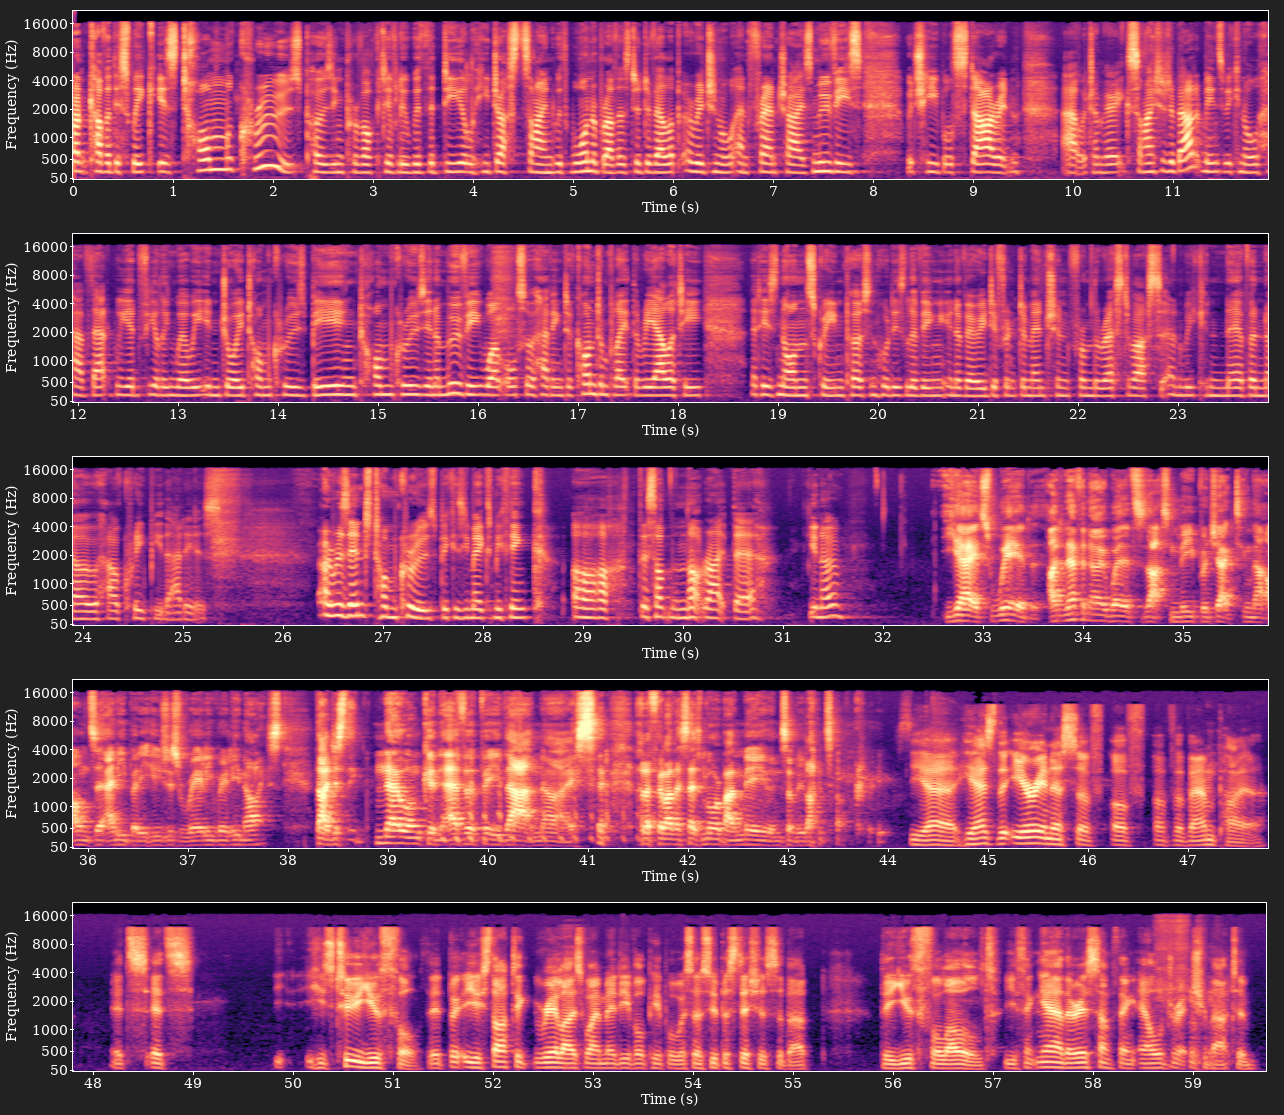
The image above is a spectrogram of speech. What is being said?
Front cover this week is Tom Cruise posing provocatively with the deal he just signed with Warner Brothers to develop original and franchise movies, which he will star in, uh, which I'm very excited about. It means we can all have that weird feeling where we enjoy Tom Cruise being Tom Cruise in a movie while also having to contemplate the reality that his non screen personhood is living in a very different dimension from the rest of us, and we can never know how creepy that is. I resent Tom Cruise because he makes me think oh, there's something not right there, you know? Yeah, it's weird. I never know whether that's me projecting that onto anybody who's just really, really nice. That I just think no one can ever be that nice. and I feel like that says more about me than somebody like Tom Cruise. Yeah, he has the eeriness of of of a vampire. It's it's he's too youthful. It, but you start to realize why medieval people were so superstitious about the youthful old. You think, yeah, there is something eldritch about him.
